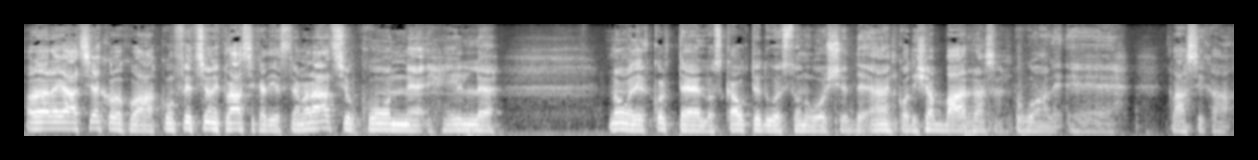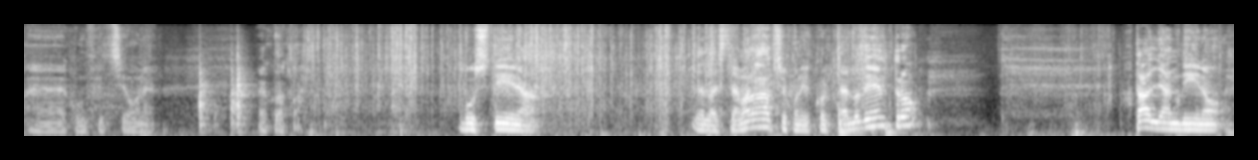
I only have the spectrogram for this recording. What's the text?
Allora ragazzi, eccolo qua, confezione classica di estrema razio con il nome del coltello Scout 2 Stonewashed eh, codice a barra uguale eh, classica eh, confezione. Eccola qua. Bustina della estrema razio con il coltello dentro. Tagliandino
